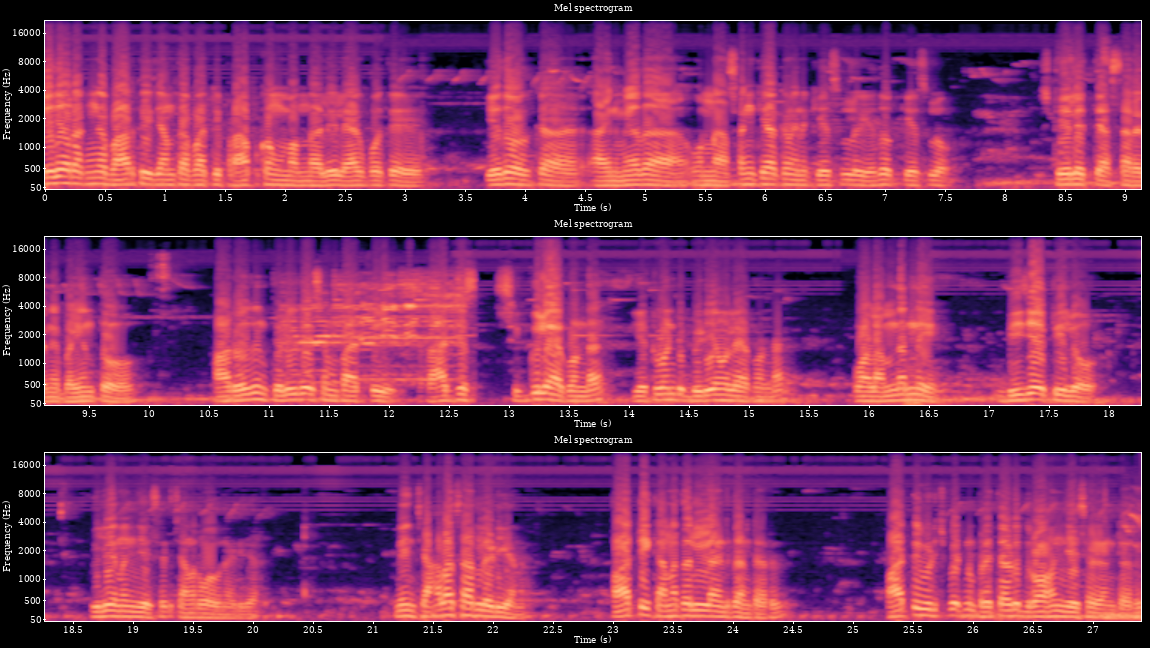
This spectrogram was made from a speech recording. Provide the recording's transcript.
ఏదో రకంగా భారతీయ జనతా పార్టీ ప్రాపకం పొందాలి లేకపోతే ఏదో ఒక ఆయన మీద ఉన్న అసంఖ్యాకమైన కేసుల్లో ఏదో కేసులో స్టేలు ఎత్తేస్తారనే భయంతో ఆ రోజున తెలుగుదేశం పార్టీ రాజ్య సిగ్గు లేకుండా ఎటువంటి బిడియం లేకుండా వాళ్ళందరినీ బీజేపీలో విలీనం చేశాడు చంద్రబాబు నాయుడు గారు. నేను చాలాసార్లు అడిగాను పార్టీ కన్నతల్లి లాంటిది అంటారు పార్టీ విడిచిపెట్టిన ప్రతాడు ద్రోహం చేశాడంటారు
